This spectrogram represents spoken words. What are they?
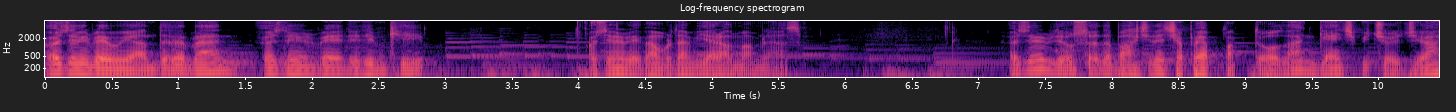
Özdemir Bey uyandı ve ben Özdemir Bey'e dedim ki Özdemir Bey ben buradan bir yer almam lazım. Özdemir Bey o sırada bahçede çapa yapmakta olan genç bir çocuğa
